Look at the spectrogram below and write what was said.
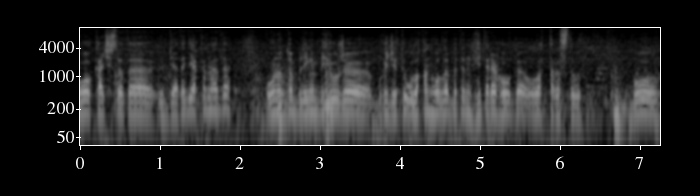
тагнеметтер. Хол качеството үддәтә якынада. Онтон билеген бихи уже бу гыжеты улакан холла битен хитерер холга улак тагысты. Бу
